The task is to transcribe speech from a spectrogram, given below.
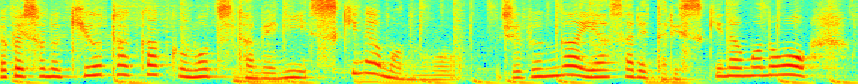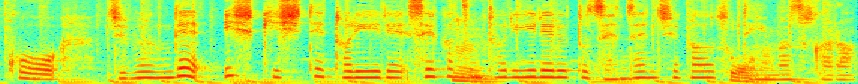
やっぱりその気を高く持つために好きなものを自分が癒されたり好きなものをこう自分で意識して取り入れ生活に取り入れると全然違うって言いますから。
